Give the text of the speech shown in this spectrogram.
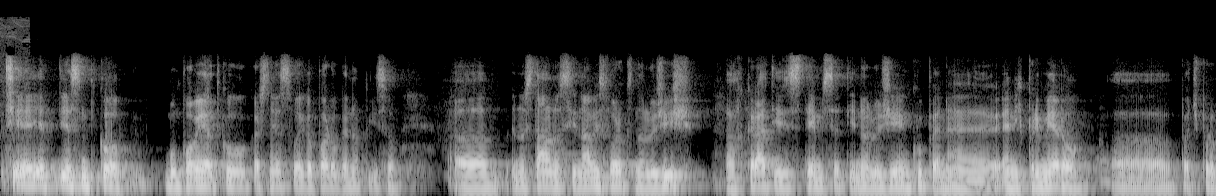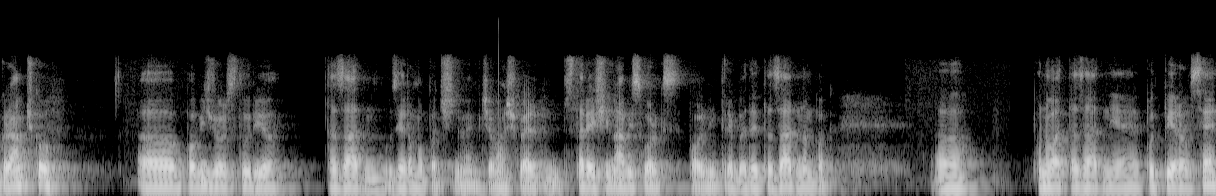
Če, jaz, jaz sem tako, bom povedal, tako, kar sem jaz svojega prvega napisal. Uh, enostavno si Navisworks naložiš, uh, hkrati s tem se ti naloži en kup ene- enih primerov, uh, pač programčkov, uh, pa Visual Studio, ta zadnji, oziroma pač, vem, če imaš vel, starejši Navisworks, pol ni treba, da je ta zadnji, ampak uh, ponovadi ta zadnji je podpira vse.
